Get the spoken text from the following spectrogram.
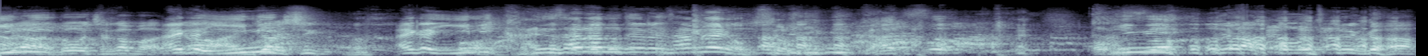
이미 야, 너 잠깐만. 아니, 그러니까 야, 이 이미- 자식. 아니 그러니까 이미 간 사람들은 상관이 없어. 이미 갔어. 이미 야 어딜 가?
